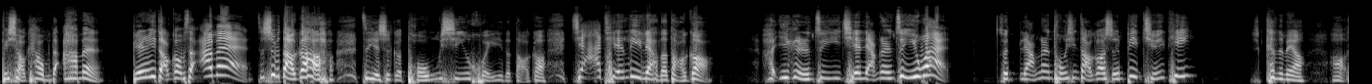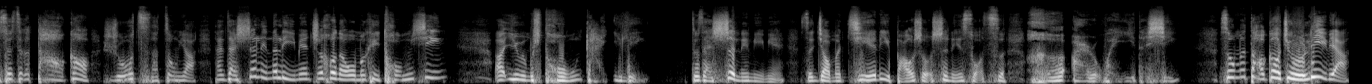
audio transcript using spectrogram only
别小看我们的阿门，别人一祷告，我们说阿门，这是不是祷告？这也是个同心回忆的祷告，加添力量的祷告。啊，一个人追一千，两个人追一万，所以两个人同心祷告，神必垂听。看到没有？好，所以这个祷告如此的重要。但在圣灵的里面之后呢，我们可以同心啊，因为我们是同感一灵，都在圣灵里面。神叫我们竭力保守圣灵所赐合而为一的心，所以我们祷告就有力量。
